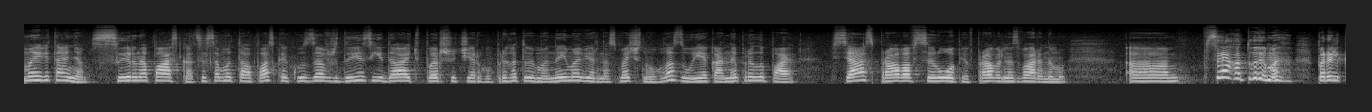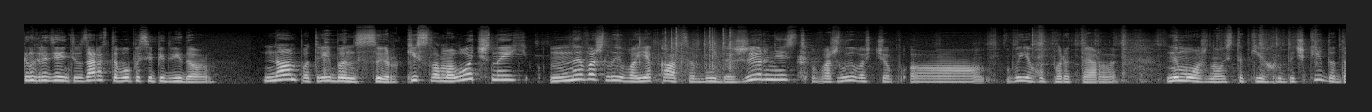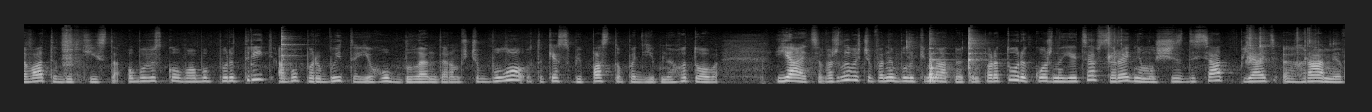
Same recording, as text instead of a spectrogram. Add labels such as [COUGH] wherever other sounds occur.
Мої вітання. Сирна паска це саме та паска, яку завжди з'їдають в першу чергу. Приготуємо неймовірно смачну глазу, яка не прилипає. Вся справа в сиропі, в правильно звареному. А, все готуємо. Перелік інгредієнтів зараз та в описі під відео. Нам потрібен сир кисломолочний. Неважливо, яка це буде жирність, важливо, щоб е, ви його перетерли. Не можна ось такі грудочки додавати до тіста. Обов'язково або перетріть, або перебийте його блендером, щоб було таке собі пастоподібне, готове. Яйця важливо, щоб вони були кімнатної температури. Кожне яйце в середньому 65 грамів.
